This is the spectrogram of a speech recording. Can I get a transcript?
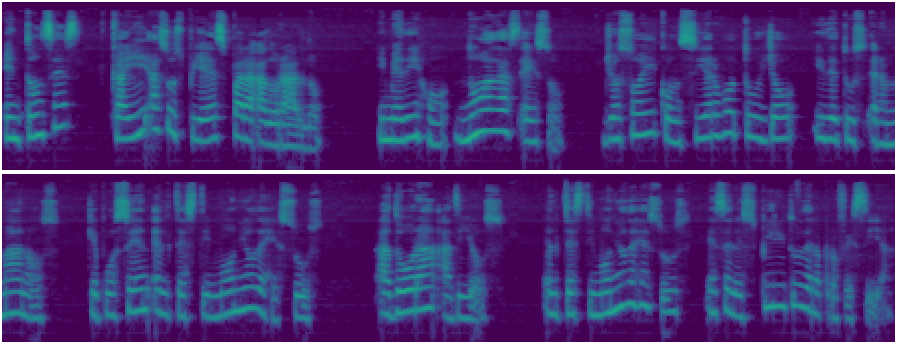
Entonces caí a sus pies para adorarlo, y me dijo, No hagas eso, yo soy consiervo tuyo y de tus hermanos que poseen el testimonio de Jesús. Adora a Dios. El testimonio de Jesús es el espíritu de la profecía.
